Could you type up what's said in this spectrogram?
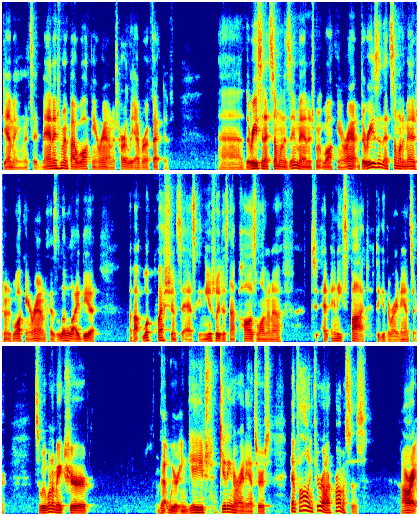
Deming, that said, Management by walking around is hardly ever effective. Uh, the reason that someone is in management walking around, the reason that someone in management is walking around has little idea about what questions to ask and usually does not pause long enough to, at any spot to get the right answer. So we want to make sure that we're engaged, getting the right answers, and following through on our promises. All right,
